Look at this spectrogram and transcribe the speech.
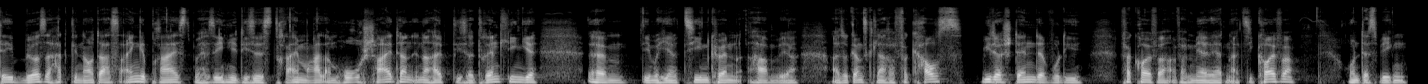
die Börse hat genau das eingepreist. Wir sehen hier dieses dreimal am Hochscheitern innerhalb dieser Trendlinie, ähm, die wir hier ziehen können, haben wir also ganz klare Verkaufswiderstände, wo die Verkäufer einfach mehr werden als die Käufer und deswegen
